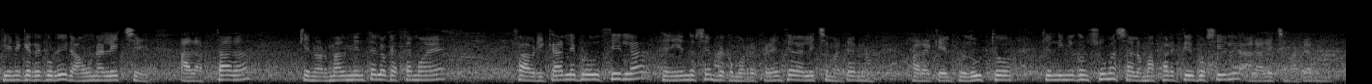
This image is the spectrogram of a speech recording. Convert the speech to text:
tiene que recurrir a una leche adaptada, que normalmente lo que hacemos es fabricarla y producirla teniendo siempre como referencia la leche materna, para que el producto que el niño consuma sea lo más parecido posible a la leche materna.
